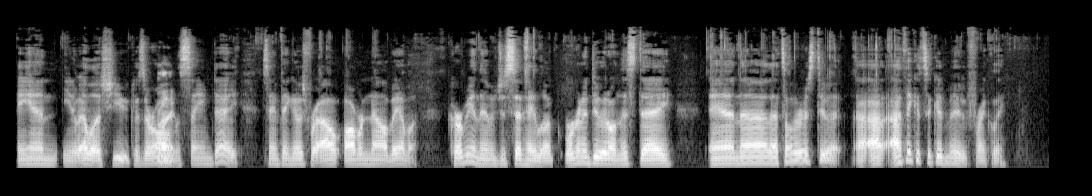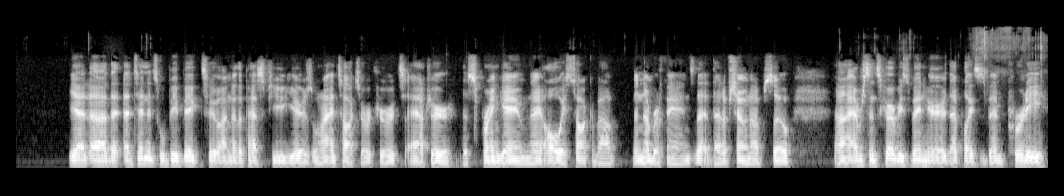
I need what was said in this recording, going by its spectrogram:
and you know LSU because they're all right. on the same day. Same thing goes for Al- Auburn and Alabama. Kirby and them have just said, "Hey, look, we're going to do it on this day and uh, that's all there is to it. I, I think it's a good move, frankly. Yeah, uh, the attendance will be big too. I know the past few years when I talk to recruits after the spring game, they always talk about the number of fans that, that have shown up. So uh, ever since Kirby's been here, that place has been pretty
